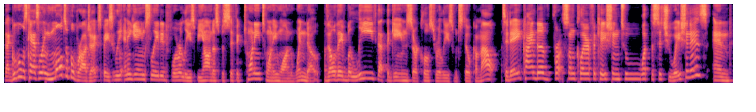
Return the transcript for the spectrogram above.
that Google was canceling multiple projects, basically any game slated for release beyond a specific 2021 window. Though they believe that the games are close to release would still come out. Today kind of brought some clarification to what the situation is. And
